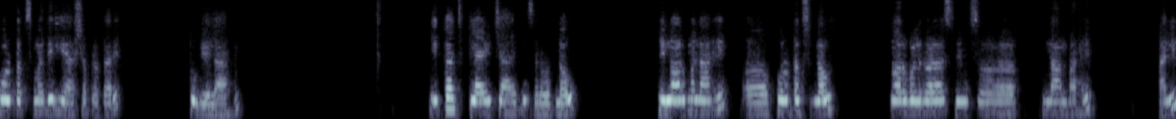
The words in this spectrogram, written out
फोर टक्समध्ये हे अशा प्रकारे ठेवलेला आहे. एकाच क्लायंटचे आहे ते सर्व ब्लाऊज हे नॉर्मल आहे. फोरटक्स ब्लाऊज नॉर्मल गळा स्लीव्स लांब आहे. आणि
